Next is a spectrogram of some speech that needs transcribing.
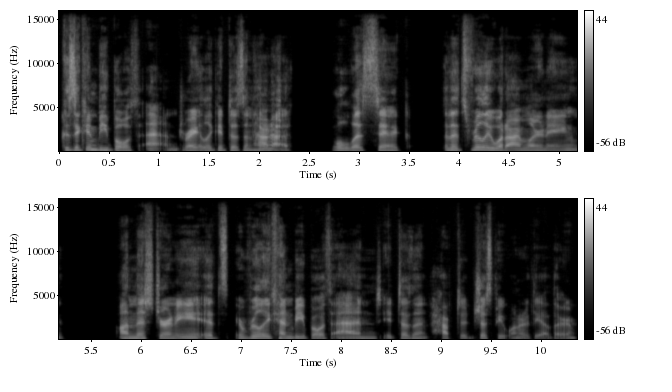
because it can be both end, right? Like it doesn't have yeah. to holistic that's really what I'm learning on this journey. It's, it really can be both and it doesn't have to just be one or the other.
